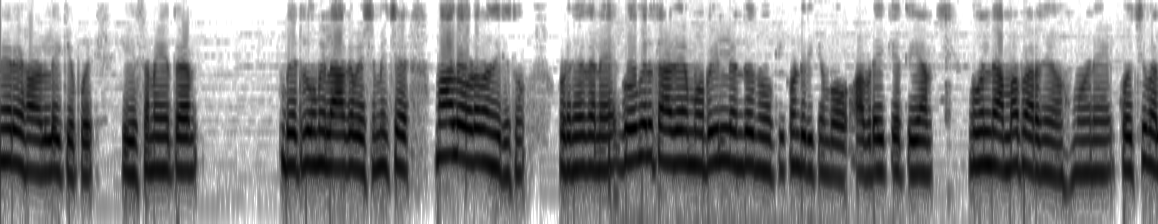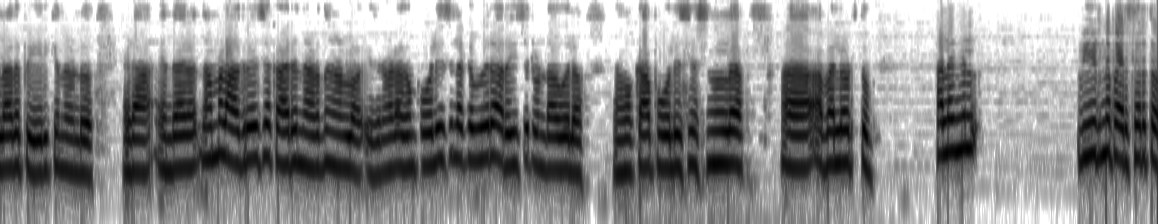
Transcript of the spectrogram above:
നേരെ ഹാളിലേക്ക് പോയി. ഈ സമയത്ത് ബെഡ്റൂമിൽ ആകെ വിഷമിച്ച് മാളു അവിടെ വന്നിരുന്നു. ഉടനെ തന്നെ ഗൂഗിൾ താഴെ മൊബൈലിൽ എന്തോ നോക്കിക്കൊണ്ടിരിക്കുമ്പോൾ അവിടേക്ക് എത്തിയ ഗൂഗിളിന്റെ അമ്മ പറഞ്ഞു മോനെ കൊച്ചു വല്ലാതെ പേടിക്കുന്നുണ്ട്. എടാ എന്തായാലും നമ്മൾ ആഗ്രഹിച്ച കാര്യം നടന്നു കാണല്ലോ ഇതിനോടകം പോലീസിലൊക്കെ വിവരം അറിയിച്ചിട്ടുണ്ടാവുമല്ലോ. നമുക്ക് ആ പോലീസ് സ്റ്റേഷനിൽ വല്ലയിടത്തും അല്ലെങ്കിൽ വീടിന് പരിസരത്തോ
